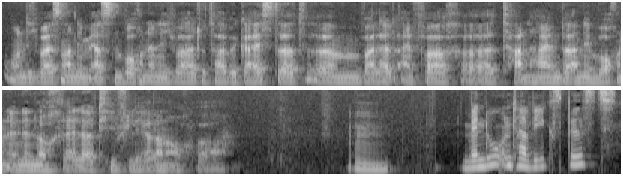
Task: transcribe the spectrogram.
Und ich weiß noch, an dem ersten Wochenende, ich war halt total begeistert, ähm, weil halt einfach äh, Tannheim da an dem Wochenende noch relativ leer dann auch war. Mhm. Wenn du unterwegs bist,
